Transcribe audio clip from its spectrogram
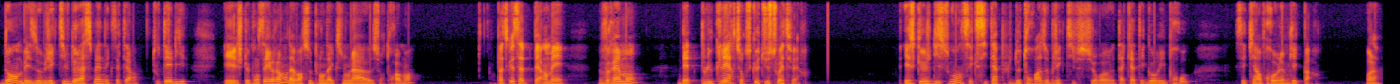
dans mes objectifs de la semaine, etc. Tout est lié. Et je te conseille vraiment d'avoir ce plan d'action-là sur trois mois. Parce que ça te permet vraiment d'être plus clair sur ce que tu souhaites faire. Et ce que je dis souvent, c'est que si tu as plus de trois objectifs sur euh, ta catégorie pro, c'est qu'il y a un problème quelque part. Voilà.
